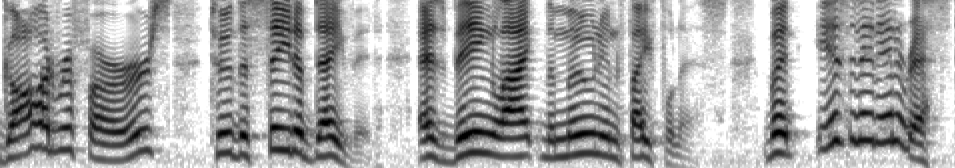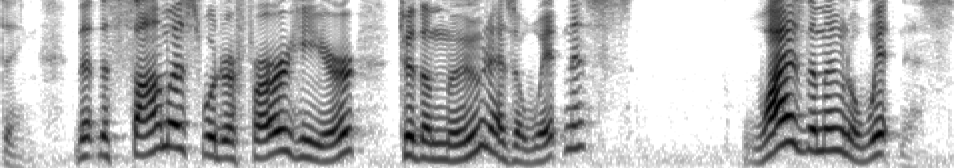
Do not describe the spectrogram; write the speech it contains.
God refers to the seed of David as being like the moon in faithfulness. But isn't it interesting that the psalmist would refer here to the moon as a witness? Why is the moon a witness?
